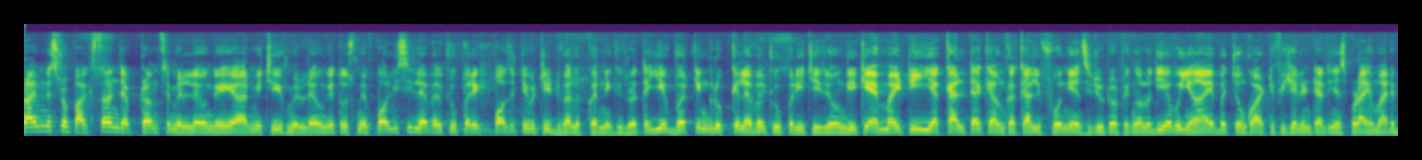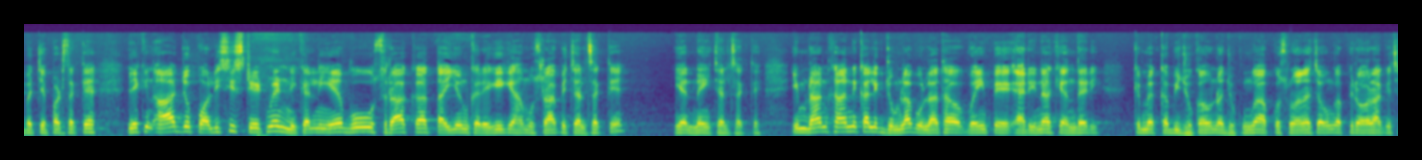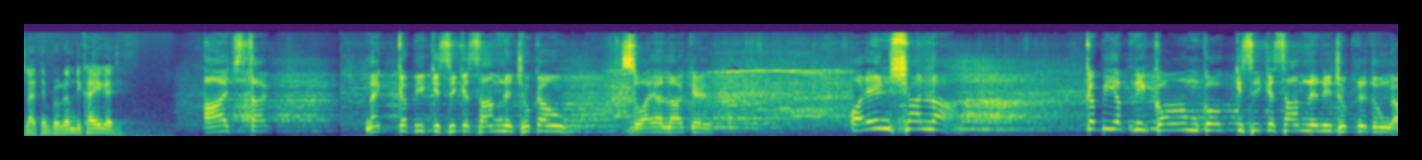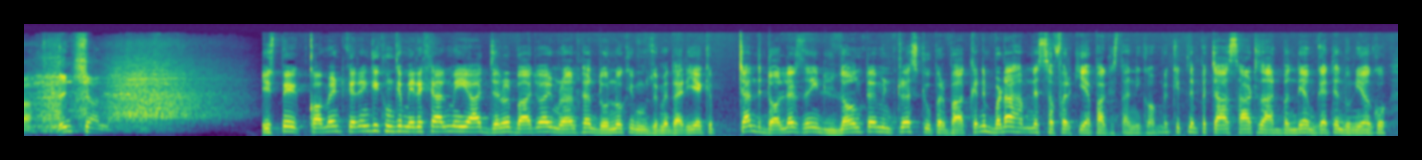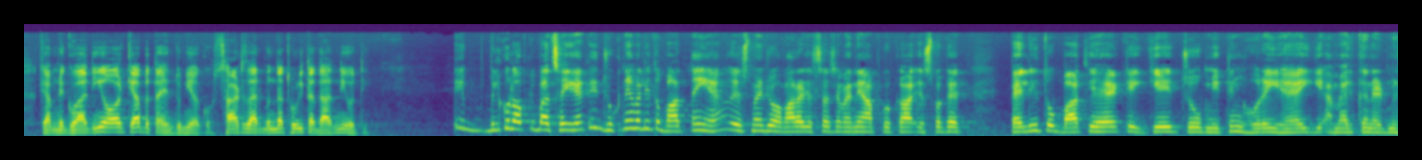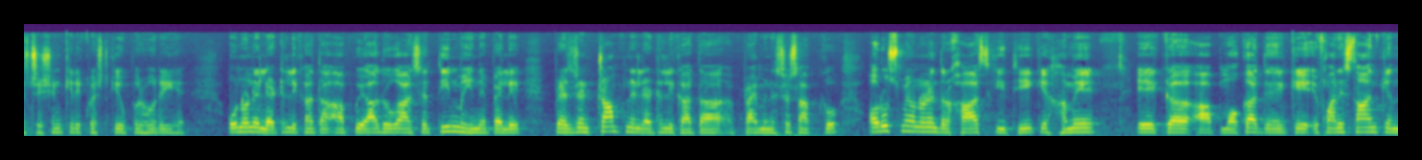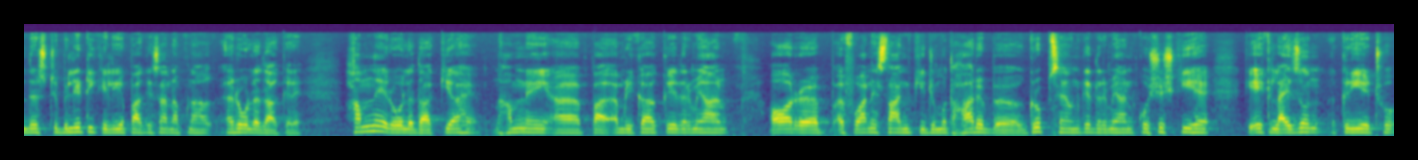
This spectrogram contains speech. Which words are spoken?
Prime minister Pakistan جب Trump سے مل رہے ہوں گے یا آرمی چیف مل رہے ہوں گے تو اس میں پالیسی لیول کے اوپر ایک پازیٹیوٹی ڈیولپ کرنے کی ضرورت ہے۔ یہ ورکنگ گروپ کے لیول کے اوپر یہ چیزیں ہوں گی کہ ایم آئی ٹی یا کیلٹیک ہے ان کا کیلیفورنیا انسٹیٹیوٹ آف ٹیکنالوجی ہے، وہ یہاں آئے، بچوں کو آرٹیفیشیل انٹیلیجنس پڑھائے، ہمارے بچے پڑھ سکتے ہیں۔ لیکن آج جو پالیسی سٹیٹمنٹ نکلنی ہے، وہ اس راہ کا تعین کرے گی کہ ہم اس راہ پہ چل سکتے ہیں یا نہیں چل سکتے۔ عمران خان نے کل ایک جملہ بولا تھا وہیں پہ ایرینا کے اندر ہی کہ میں کبھی جھکاؤں نہ جھکوں گا، آپ کو سنانا چاہوں گا، پھر اور آگے چلاتے ہیں پروگرام۔ دکھائے گا جی۔ آج تک میں کبھی کسی کے سامنے جھکا ہوں، سوائے اللہ کے۔ اور انشاءاللہ کبھی اپنی قوم کو کسی کے سامنے نہیں جھکنے دوں گا، انشاءاللہ۔ اس پہ کامنٹ کریں گے، کیونکہ میرے خیال میں یہ آج جنرل باجوہ اور عمران خان دونوں کی ذمہ داری ہے کہ چند ڈالرز نہیں لانگ ٹرم انٹرسٹ کے اوپر بات کریں۔ بڑا ہم نے سفر کیا پاکستانی قوم نے۔ کتنے پچاس، ساٹھ ہزار بندے ہم کہتے ہیں دنیا کو کہ ہم نے گوا دیے اور کیا بتائیں دنیا کو؟ ساٹھ ہزار بندہ تھوڑی تعداد نہیں ہوتی۔ بالکل آپ کی بات صحیح ہے۔ کہ جھکنے والی تو بات نہیں ہے۔ اس میں جو ہمارا جس طرح سے میں نے آپ کو کہا، اس وقت پہلی تو بات یہ ہے کہ یہ جو میٹنگ ہو رہی ہے، یہ امریکن ایڈمنسٹریشن کی ریکویسٹ کے اوپر ہو رہی ہے۔ انہوں نے لیٹر لکھا تھا۔ آپ کو یاد ہوگا، آج سے تین مہینے پہلے پریزیڈنٹ ٹرمپ نے لیٹر لکھا تھا پرائم منسٹر صاحب کو۔ اور اس میں انہوں نے درخواست کی تھی کہ ہمیں ایک، آپ موقع دیں کہ افغانستان کے اندر سٹیبلٹی کے لیے پاکستان اپنا رول ادا کرے۔ ہم نے رول ادا کیا ہے۔ ہم نے امریکہ کے درمیان اور افغانستان کی جو متحارب گروپس ہیں، ان کے درمیان کوشش کی ہے کہ ایک لائزون کریٹ ہو۔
